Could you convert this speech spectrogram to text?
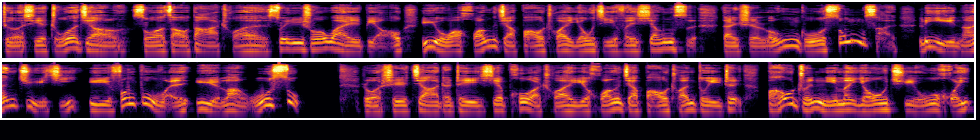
这些拙匠所造大船，虽说外表与我皇家宝船有几分相似，但是龙骨松散，力难聚集，御风不稳，遇浪无速。若是驾着这些破船与皇家宝船对阵，保准你们有去无回。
